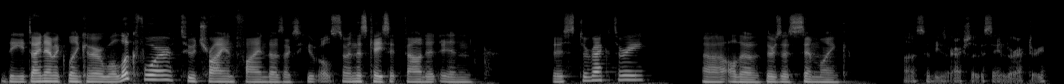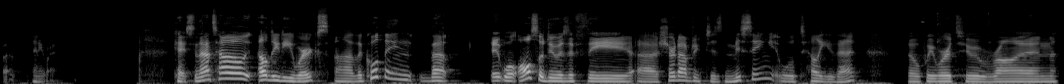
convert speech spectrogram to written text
the dynamic linker will look for to try and find those executables. So in this case, it found it in this directory, uh, although there's a symlink. Uh, so these are actually the same directory. But anyway. Okay, so that's how LDD works. Uh, the cool thing that it will also do is if the uh, shared object is missing, it will tell you that. So if we were to run,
